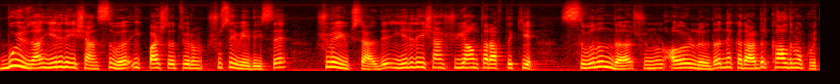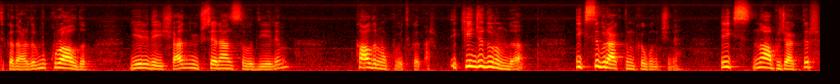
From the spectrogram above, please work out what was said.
Bu yüzden yeri değişen sıvı ilk başta atıyorum şu seviyede ise şuraya yükseldi. Yeri değişen şu yan taraftaki sıvının da şunun ağırlığı da ne kadardır? Kaldırma kuvveti kadardır. Bu kuraldı. Yeri değişen yükselen sıvı diyelim. Kaldırma kuvveti kadar. İkinci durumda x'i bıraktım kabın içine. x ne yapacaktır?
